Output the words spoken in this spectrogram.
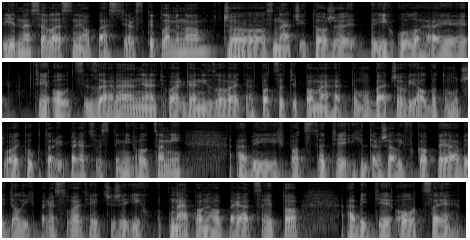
jedná sa vlastne o pastierské plemeno, čo uh-huh. značí to, že ich úloha je tie ovce zaháňať, organizovať a v podstate pomáhať tomu bačovi alebo tomu človeku, ktorý pracuje s tými ovcami, aby v podstate ich držali v kope a vedeli ich presúvať. Hej. Čiže ich náplňou práce je to, aby tie ovce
